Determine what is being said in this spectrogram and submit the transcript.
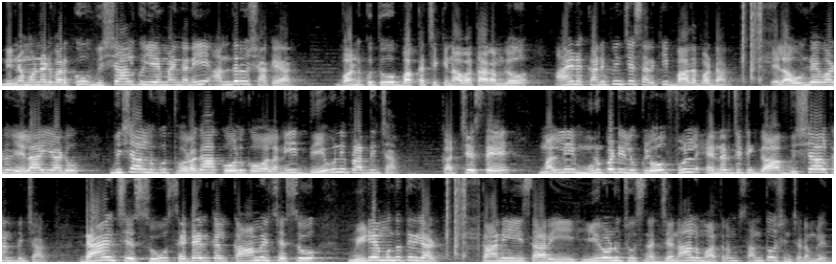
నిన్న మొన్నటి వరకు విశాల్కు ఏమైందని అందరూ షాక్ అయ్యారు వణుకుతూ బక్క చిక్కిన అవతారంలో ఆయన కనిపించేసరికి బాధపడ్డారు. ఎలా ఉండేవాడు? ఎలా అయ్యాడు? విశాల్ నువ్వు త్వరగా కోలుకోవాలని దేవుని ప్రార్థించారు. కట్ చేస్తే మళ్ళీ మునుపటి లుక్లో ఫుల్ ఎనర్జెటిక్గా విశాల్ కనిపించాడు. డ్యాన్స్ చేస్తూ సెటరికల్ కామెంట్స్ చేస్తూ మీడియా ముందు తిరిగాడు. కానీ ఈసారి ఈ హీరోను చూసిన జనాలు మాత్రం సంతోషించడం లేదు.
